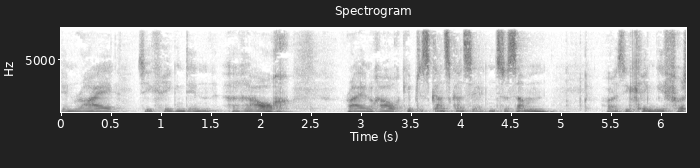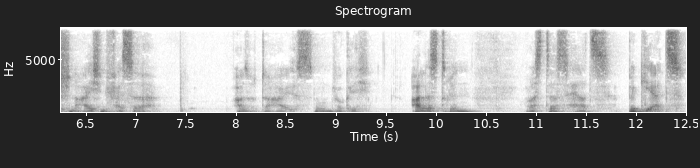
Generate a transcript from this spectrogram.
den Rye, Sie kriegen den Rauch. Rye und Rauch gibt es ganz, ganz selten zusammen. Sie kriegen die frischen Eichenfässer. Also da ist nun wirklich alles drin, was das Herz begehrt.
